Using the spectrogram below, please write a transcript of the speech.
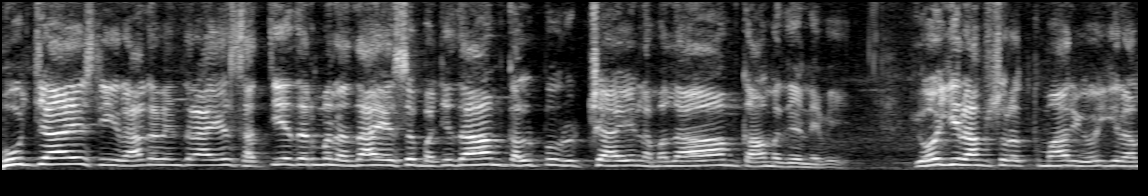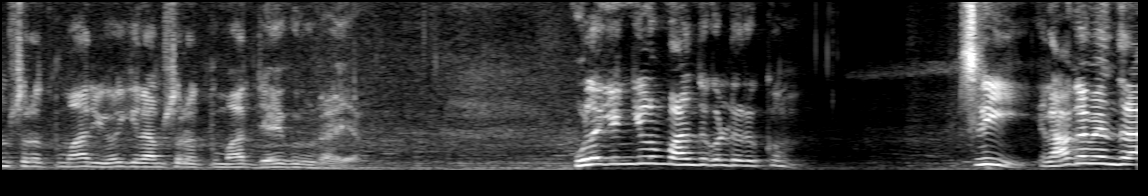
பூஜ்யாய ஸ்ரீ ராகவேந்திராய சத்யதர்ம ரதாயச பஜதாம் கல்ப விருட்சாய நமதாம் காமதேனவே யோகிராம் சுரத்குமார் யோகிராம் சுரத்குமார் யோகிராம் சுரத்குமார் ஜெயகுரு ராயர். உலகெங்கிலும் வாழ்ந்து கொண்டிருக்கும் ஸ்ரீ ராகவேந்திரா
